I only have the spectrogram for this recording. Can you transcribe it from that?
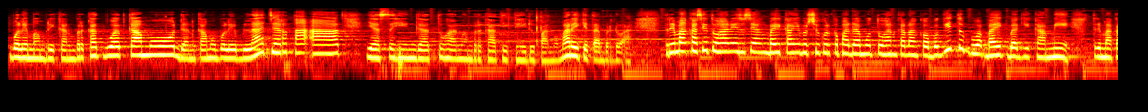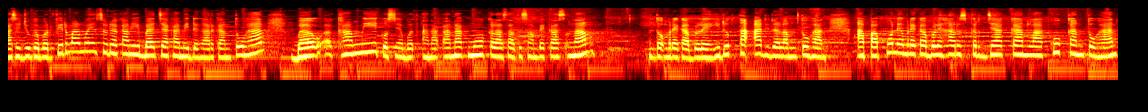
boleh memberikan berkat buat kamu dan kamu boleh belajar taat ya sehingga Tuhan memberkati kehidupanmu. Mari kita berdoa. Terima kasih Tuhan Yesus yang baik kami bersyukur kepadamu Tuhan karena Engkau begitu baik bagi kami. Terima kasih juga buat firman-Mu yang sudah kami baca, kami dengarkan Tuhan. Bawa kami khususnya buat anak-anakmu kelas 1 sampai kelas 6 untuk mereka boleh hidup taat di dalam Tuhan. Apa pun yang mereka boleh harus kerjakan, lakukan Tuhan,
